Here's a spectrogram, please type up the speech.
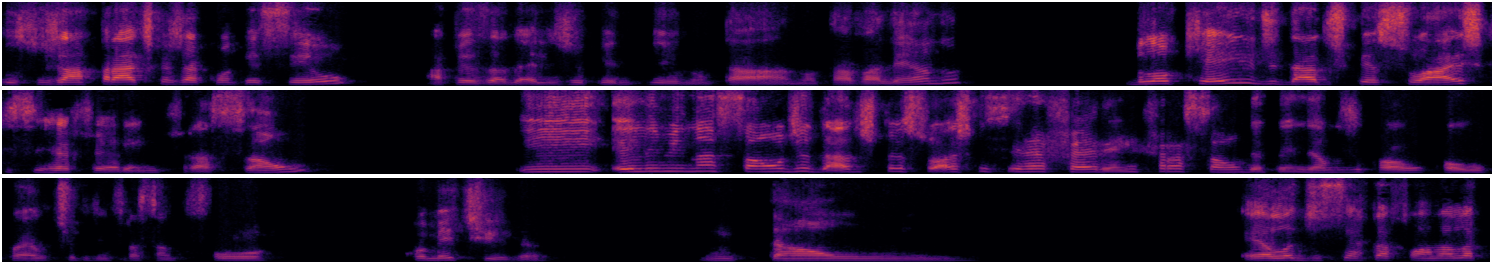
isso já a prática já aconteceu, apesar da LGPD não estar tá, não tá valendo. Bloqueio de dados pessoais que se refere à infração, e eliminação de dados pessoais que se referem à infração, dependendo de qual, qual, qual é o tipo de infração que for cometida. Então, ela, de certa forma, ela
